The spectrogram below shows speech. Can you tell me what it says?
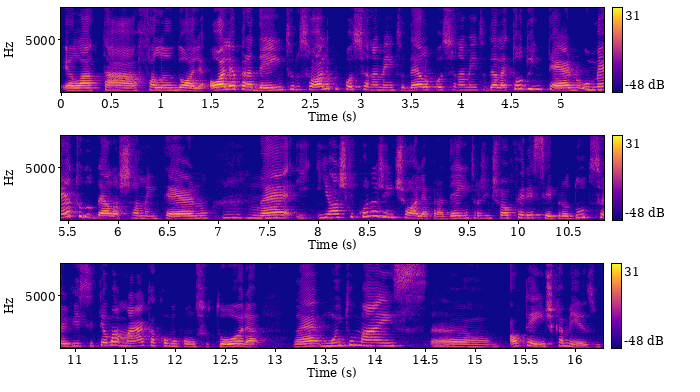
ela tá falando, olha, olha para dentro, você olha pro posicionamento dela, o posicionamento dela é todo interno, o método dela chama interno, Uhum. né? E, e eu acho que quando a gente olha para dentro, a gente vai oferecer produto, serviço e ter uma marca como consultora, né? Muito mais ah, autêntica mesmo.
